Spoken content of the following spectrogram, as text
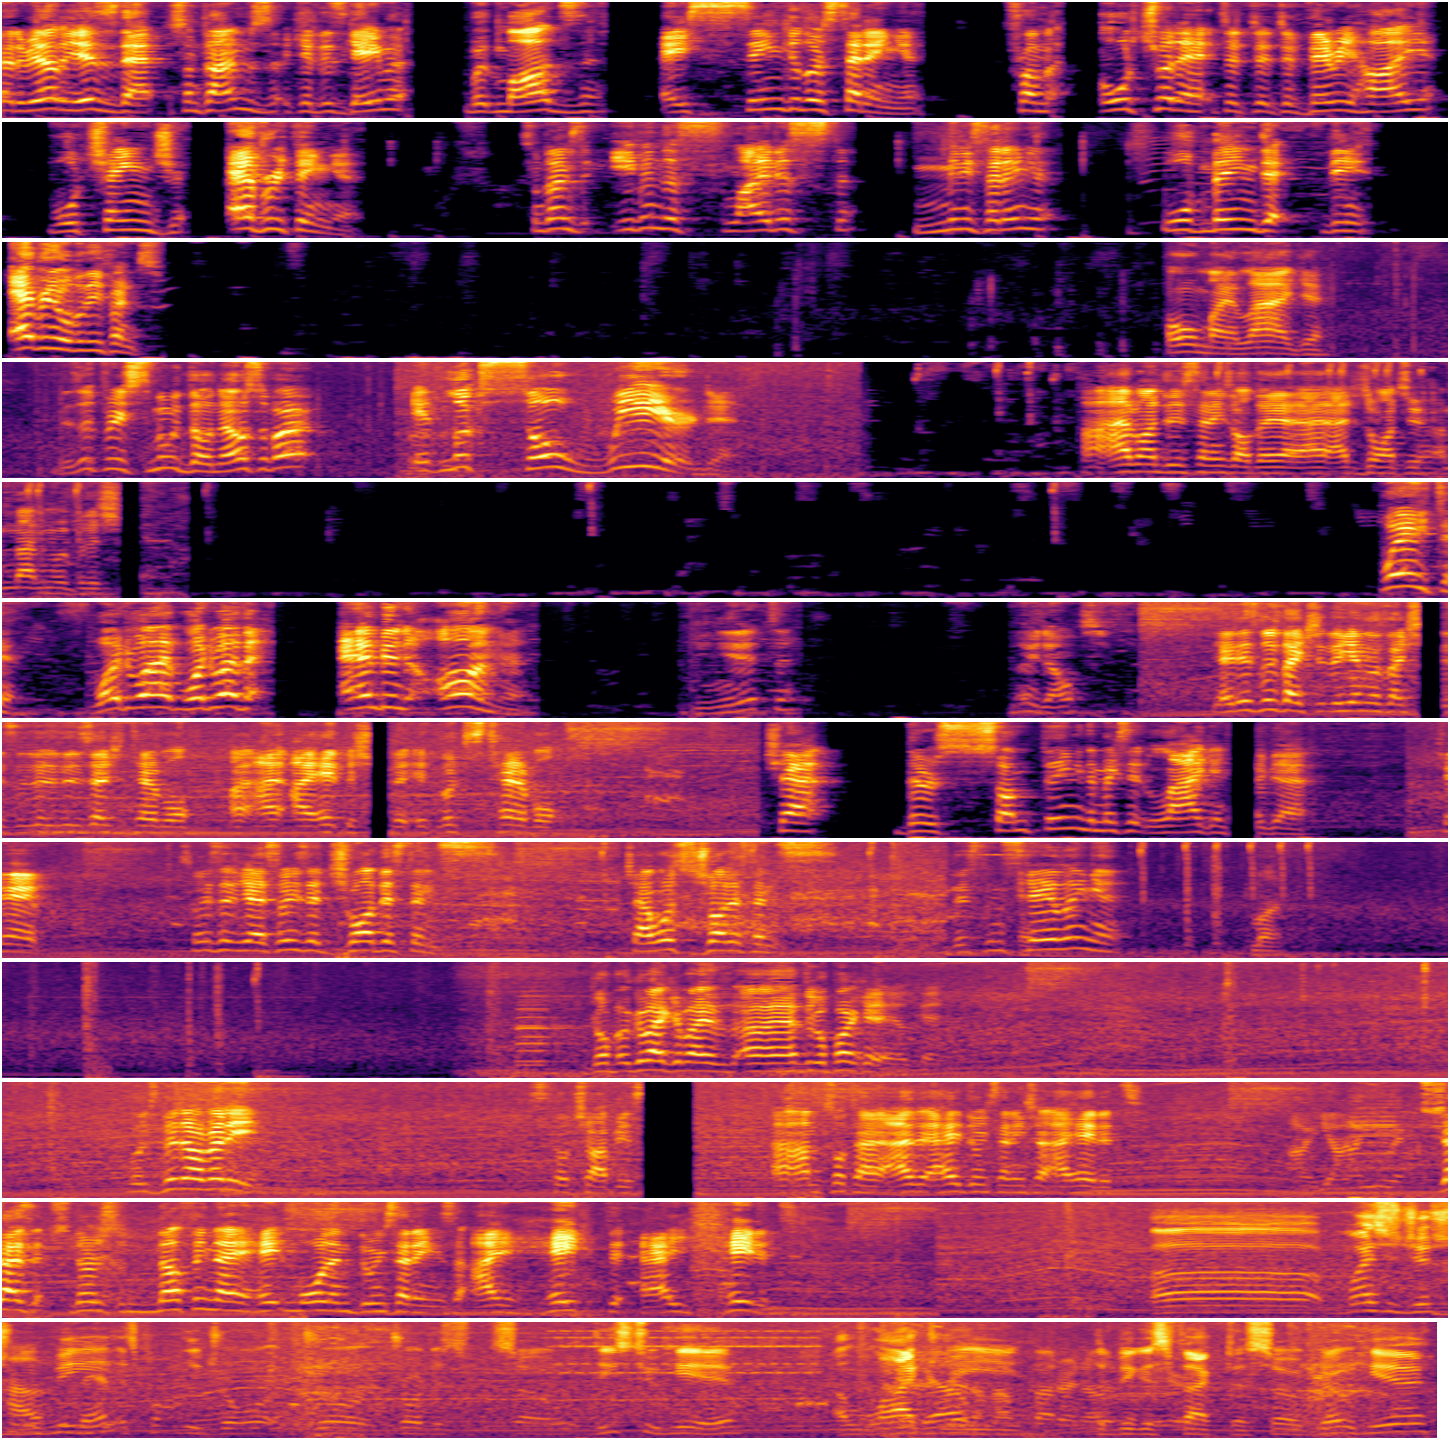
Chat, the reality is that sometimes, okay, this game with mods, a singular setting from ultra to, to, to, to very high will change everything. Sometimes even the slightest mini setting will make the, the everything will be different. Oh my lag. This is pretty smooth though, no, so far? It looks so weird. I, I don't want to do these settings all day. I, I just don't want to. I'm not in the mood for this shit. Wait! Why do I have, why do I have ambient on? You need it? No, you don't. Yeah, this looks like shit. The game looks like shit. This, this is actually terrible. I, I, I hate this shit. It looks terrible. Chat, there's something that makes it lag and like that. Okay. So he said, yeah, so he said draw distance. Chat, what's draw distance? Distance scaling? Come on. Go, go back, go back. I have to go park Okay, it. okay. Looks bit already. Still choppy. as I, I'm so tired. I, I hate doing settings. I hate it. Guys, there's nothing that I hate more than doing settings. I hate it. I hate it. Uh, my suggestion How's would be it been? it's probably draw, draw, draw distance. So these two here are likely the biggest factor. So go here.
